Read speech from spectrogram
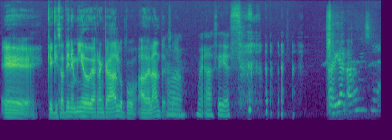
eh, que quizá tiene miedo de arrancar algo, pues adelante. Ah, bueno, así es. Ariel, ahora mismo,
